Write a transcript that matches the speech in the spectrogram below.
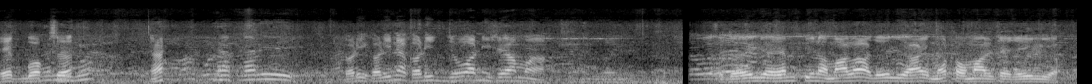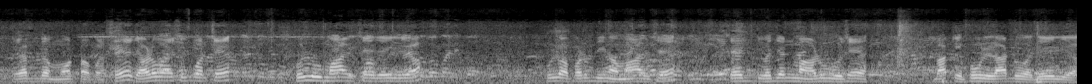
એક બોક્સ છે. હે? કડી કડી ને કડી જ જોવાની છે આમાં. જોઈ લ્યો એમપી નો માલ આ જઈ લ્યો આ મોટો માલ છે જઈ લ્યો. એકદમ મોટો પણ છે. જ હળવાશ ઉપર છે. ખુલ્લું માલ છે જઈ લ્યો. ખુલ્લો પડદીનો માલ છે. તે જ વજનમાં હળવું છે. બાકી ફૂલ લાડુઓ જઈ લ્યો.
